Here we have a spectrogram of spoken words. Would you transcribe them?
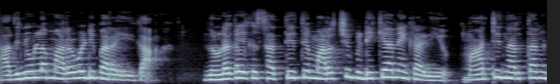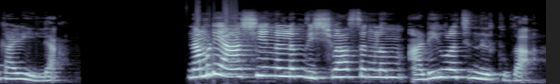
അതിനുള്ള മറുപടി പറയുക. നുണകൾക്ക് സത്യത്തെ മറച്ചു പിടിക്കാനേ കഴിയൂ. മാറ്റി നിർത്താൻ കഴിയില്ല. നമ്മുടെ ആശയങ്ങളിലും വിശ്വാസങ്ങളും അടിയുറച്ചു നിൽക്കുക.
